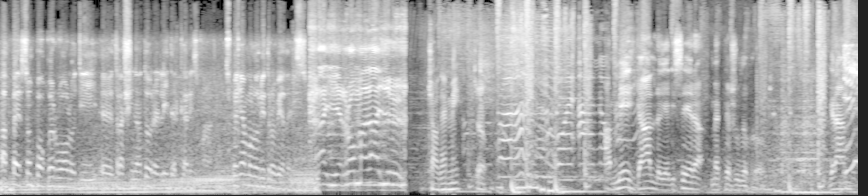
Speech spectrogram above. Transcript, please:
ha perso un po' quel ruolo di eh, trascinatore e leader carismatico. Speriamo lo ritrovi adesso. Dai, Roma, dai! Ciao Demmy. Ciao. A me il gallo ieri sera mi è piaciuto proprio. Grande.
